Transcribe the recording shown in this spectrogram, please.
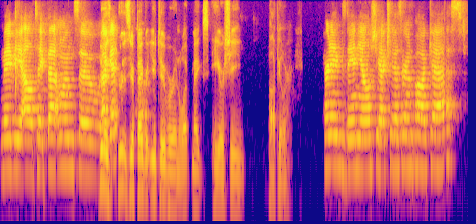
maybe I'll take that one. So Who I guess who is your favorite YouTuber and what makes he or she popular? her name's Danielle. She actually has her own podcast.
